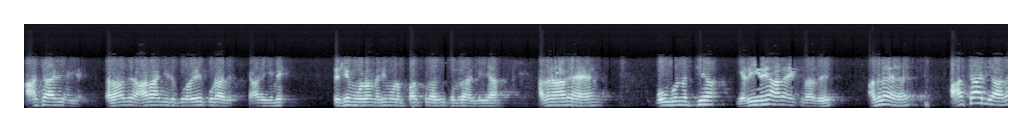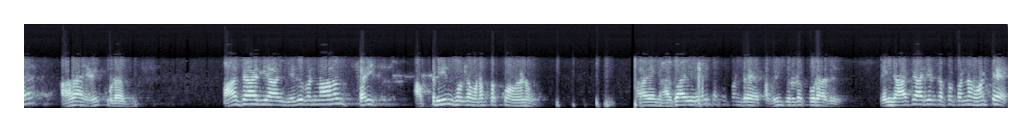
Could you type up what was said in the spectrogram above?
ஆச்சாரிய அதாவது ஆராய்ஞ்சிட்டு போகவே கூடாது யாரையுமே. ரிஷி மூலம் நதி மூலம் பார்க்கக்கூடாதுன்னு சொல்றா இல்லையா? அதனால ஒவ்வொன்றத்தையும் எதையுமே ஆராயக்கூடாது. அதுல ஆச்சாரியால ஆராயவே கூடாது. ஆச்சாரியால் எது பண்ணாலும் சரி அப்படின்னு சொல்ற மனப்பக்குவம் வேணும். எங்க ஆச்சாரியரே தப்பு பண்ற அப்படின்னு சொல்லிடக்கூடாது எங்க ஆச்சாரியர் தப்பு பண்ண மாட்டேன்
